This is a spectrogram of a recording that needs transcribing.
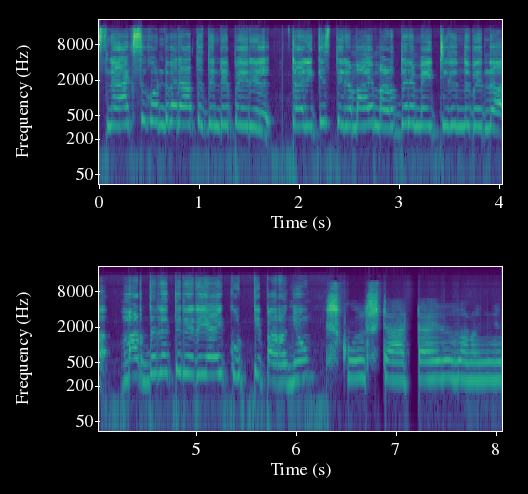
സ്നാക്സ് കൊണ്ടുവരാത്തതിന്റെ പേരിൽ തനിക്ക് സ്ഥിരമായി മർദ്ദനമേറ്റിരുന്നുവെന്ന് മർദ്ദനത്തിനിരയായി കുട്ടി പറഞ്ഞു. സ്കൂൾ സ്റ്റാർട്ടായത് തുടങ്ങി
